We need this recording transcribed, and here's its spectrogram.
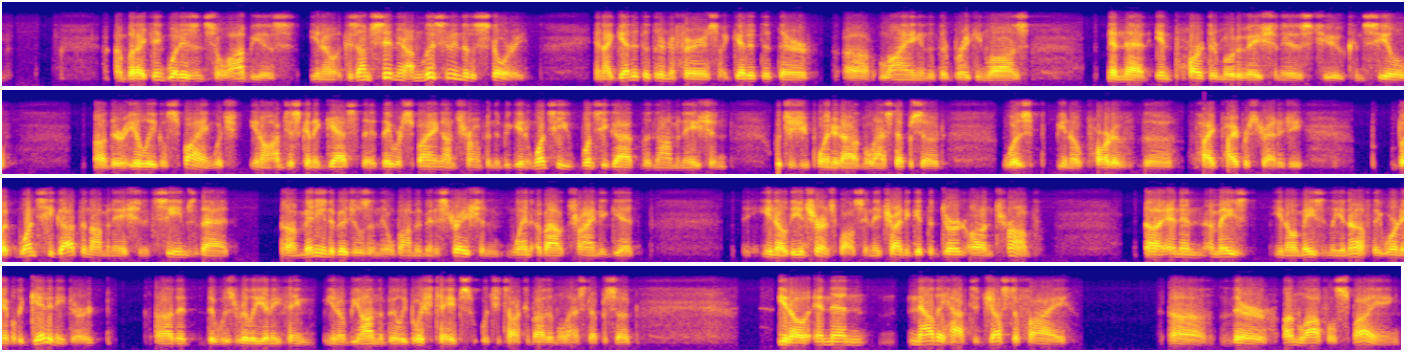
Uh, but I think what isn't so obvious, you know, because I'm sitting there, I'm listening to the story, and I get it that they're nefarious. I get it that they're uh, lying and that they're breaking laws, and that in part their motivation is to conceal uh, their illegal spying. Which you know, I'm just going to guess that they were spying on Trump in the beginning. Once he once he got the nomination, which, as you pointed out in the last episode, was you know part of the Pied Piper strategy. But once he got the nomination, it seems that uh, many individuals in the Obama administration went about trying to get you know, the insurance policy, and they tried to get the dirt on Trump. Uh, and then, amazed, you know, amazingly enough, they weren't able to get any dirt uh, that that was really anything, you know, beyond the Billy Bush tapes, which you talked about in the last episode. You know, and then now they have to justify uh, their unlawful spying.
